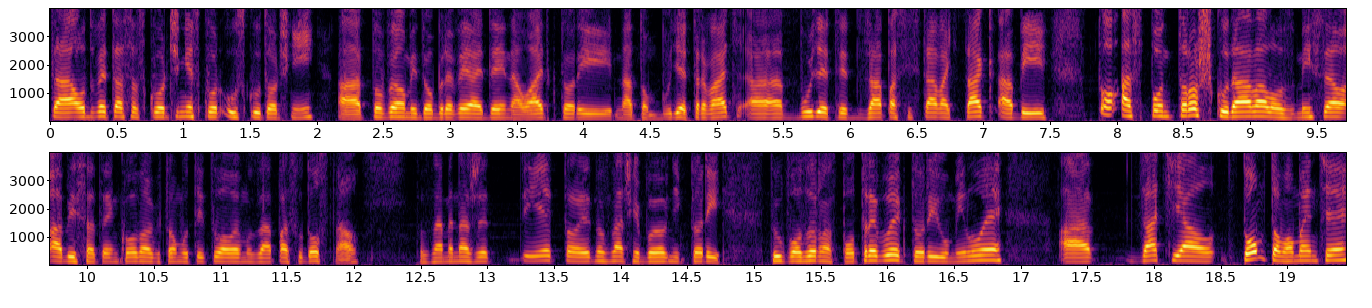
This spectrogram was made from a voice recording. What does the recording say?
tá odveta sa skôr či neskôr uskutoční a to veľmi dobre vie aj Dana White, ktorý na tom bude trvať a bude tie zápasy stávať tak, aby to aspoň trošku dávalo zmysel, aby sa ten Conor k tomu titulovému zápasu dostal. To znamená, že je to jednoznačne bojovník, ktorý tú pozornosť potrebuje, ktorý ju miluje a zatiaľ v tomto momente,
